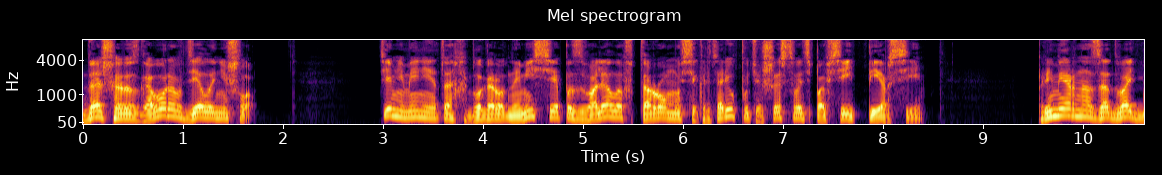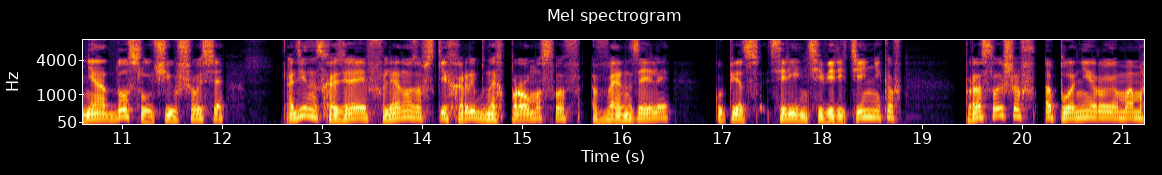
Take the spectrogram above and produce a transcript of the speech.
Дальше разговоров дело не шло. Тем не менее, эта благородная миссия позволяла второму секретарю путешествовать по всей Персии. Примерно за два дня до случившегося один из хозяев леонозовских рыбных промыслов в Энзеле, купец Терентий Веретенников, прослышав о планируемом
